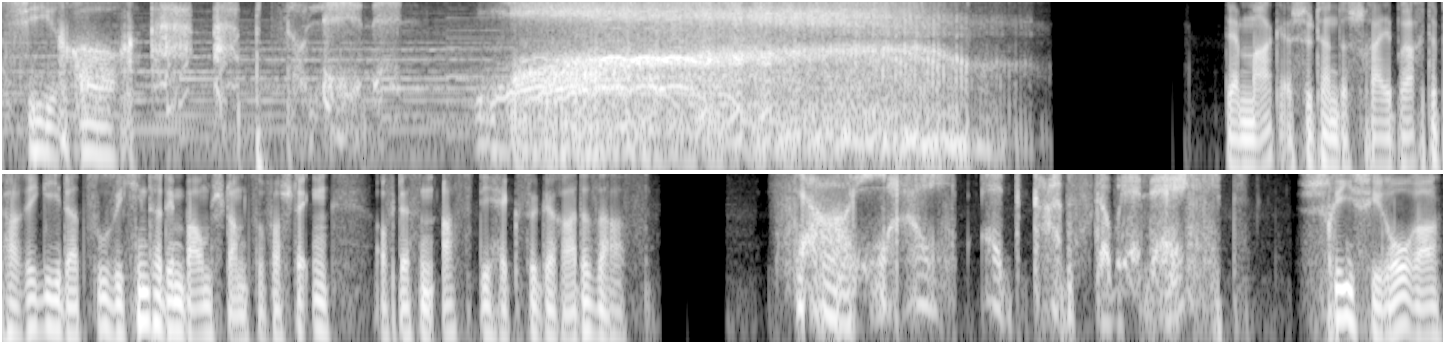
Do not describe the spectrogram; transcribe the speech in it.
Chirurg abzulehnen? Der markerschütternde Schrei brachte Parigi dazu, sich hinter dem Baumstamm zu verstecken, auf dessen Ast die Hexe gerade saß. So leicht entkommst du mir nicht. schrie Shirora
